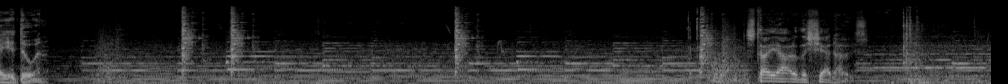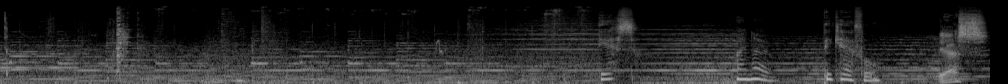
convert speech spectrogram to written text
How you doing? Stay out of the shadows. Yes? I know. Be careful. Yes?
